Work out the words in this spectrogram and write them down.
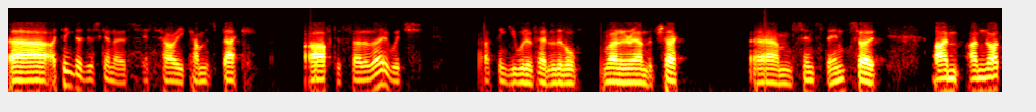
uh, I think they're just going to assess how he comes back after Saturday, which I think he would have had a little run around the track um, since then. So I'm, I'm not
